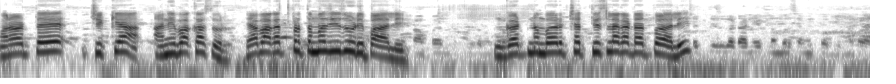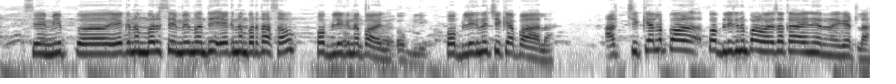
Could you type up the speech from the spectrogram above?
मला वाटतं चिक्क्या आणि बाकासूर या भागात प्रथमच ही जोडी पळाली. गट नंबर छत्तीसला गटात पळाली. आणि एक नंबर सेमी पब्लिकनं पळाले. सेमी प- एक नंबर सेमीमध्ये एक नंबर तासाव पब्लिकनं पळाली. पब्लिक. पब्लिकनं चिक्या पळाला. आज चिक्याला पळ पब्लिकनं पळवायचा काय निर्णय घेतला?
